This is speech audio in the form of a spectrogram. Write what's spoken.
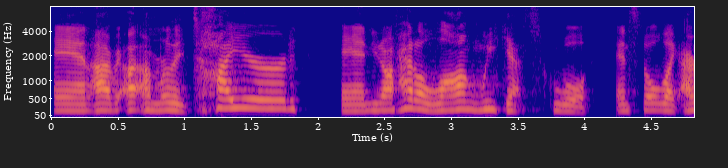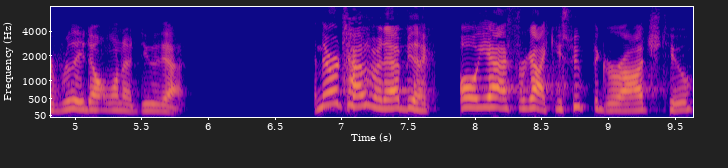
and i I'm really tired and, you know, I've had a long week at school. And so, like, I really don't want to do that. And there were times my dad would be like, oh, yeah, I forgot. Can you sweep the garage too?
